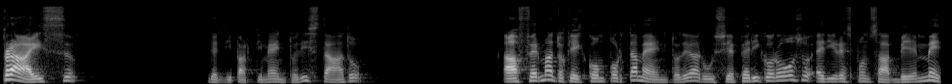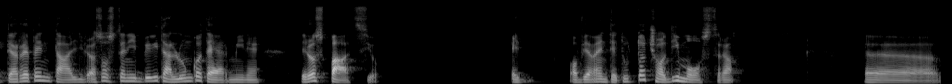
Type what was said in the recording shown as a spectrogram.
Price del Dipartimento di Stato ha affermato che il comportamento della Russia è pericoloso ed irresponsabile e mette a repentaglio la sostenibilità a lungo termine dello spazio. E ovviamente tutto ciò dimostra ehm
